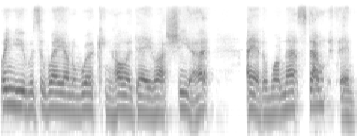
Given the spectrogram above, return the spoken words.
when you was away on a working holiday last year, I had a one night stand with him.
